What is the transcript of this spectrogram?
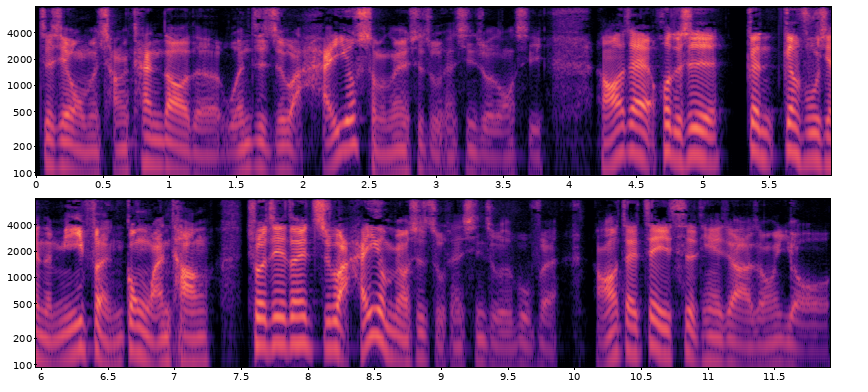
这些我们常看到的文字之外，还有什么东西是组成新竹的东西？然后再或者是更更肤浅的米粉贡丸汤，除了这些东西之外，还有没有是组成新竹的部分？然后在这一次的田野调查中有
